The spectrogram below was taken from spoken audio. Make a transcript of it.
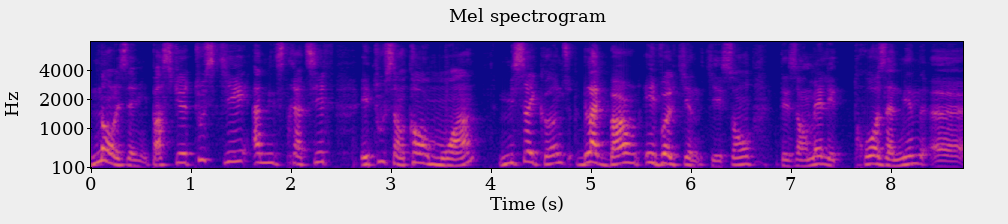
Non, les amis, parce que tout ce qui est administratif et tout, c'est encore moi. Icons, Blackbird et Volkin, qui sont désormais les trois admins euh,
